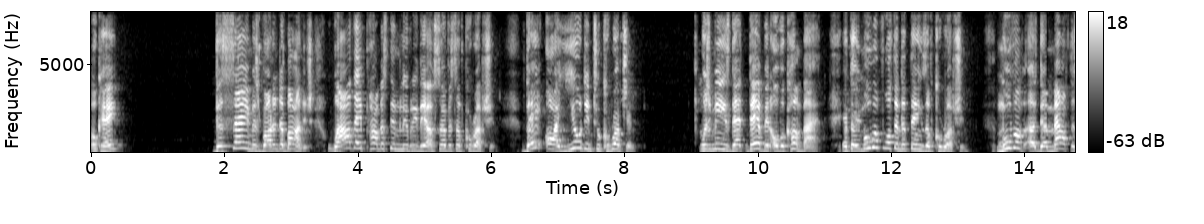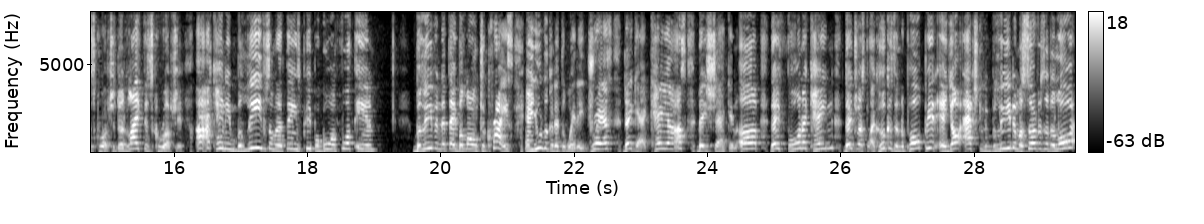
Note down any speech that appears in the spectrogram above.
okay, the same is brought into bondage. While they promise them liberty, they are servants of corruption. They are yielding to corruption which means that they have been overcome by it. If they moving forth into things of corruption, moving uh, their mouth is corruption, their life is corruption. I, I can't even believe some of the things people going forth in believing that they belong to Christ, and you looking at the way they dress, they got chaos, they shacking up, they fornicating, they dress like hookers in the pulpit, and y'all actually believe them a service of the Lord?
